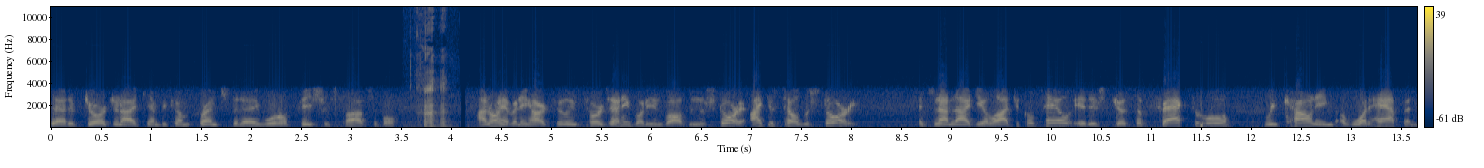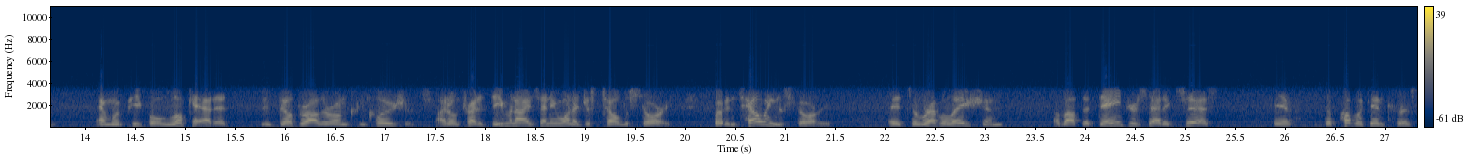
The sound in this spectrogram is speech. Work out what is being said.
that if George and I can become friends today, world peace is possible. I don't have any hard feelings towards anybody involved in the story. I just tell the story. It's not an ideological tale, it is just a factual recounting of what happened. And when people look at it, they'll draw their own conclusions. I don't try to demonize anyone, I just tell the story. But in telling the story, it's a revelation about the dangers that exist if the public interest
